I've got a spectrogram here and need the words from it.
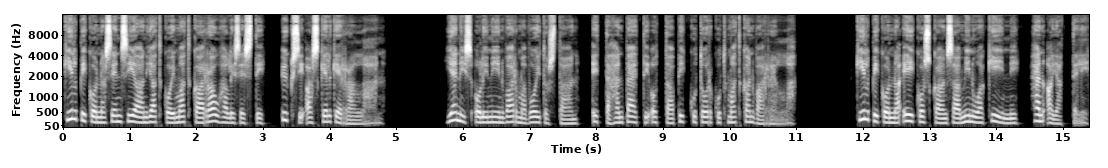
Kilpikonna sen sijaan jatkoi matkaa rauhallisesti, yksi askel kerrallaan. Jänis oli niin varma voitostaan, että hän päätti ottaa pikkutorkut matkan varrella. Kilpikonna ei koskaan saa minua kiinni, hän ajatteli.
